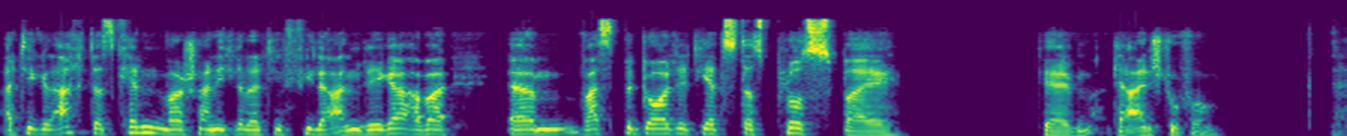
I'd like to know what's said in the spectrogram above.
Artikel 8, das kennen wahrscheinlich relativ viele Anleger, aber ähm, was bedeutet jetzt das Plus bei der, der Einstufung?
